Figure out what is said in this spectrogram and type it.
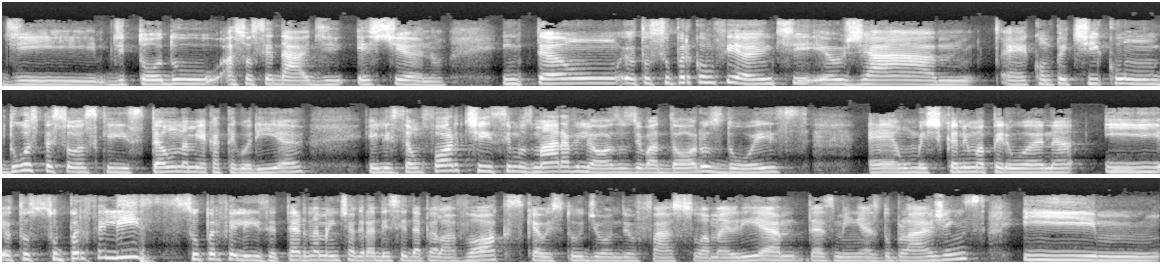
De, de toda a sociedade este ano. Então, eu estou super confiante. Eu já é, competi com duas pessoas que estão na minha categoria. Eles são fortíssimos, maravilhosos. Eu adoro os dois. É um mexicano e uma peruana. E eu estou super feliz super feliz, eternamente agradecida pela Vox, que é o estúdio onde eu faço a maioria das minhas dublagens, e hum,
